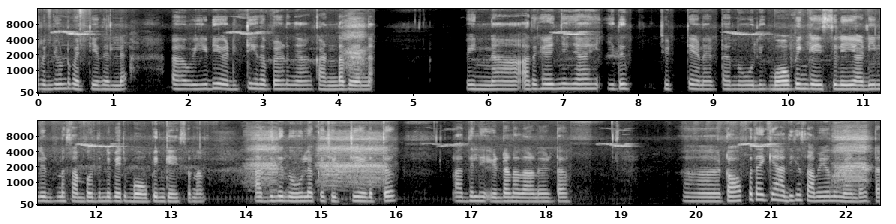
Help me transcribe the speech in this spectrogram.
അറിഞ്ഞുകൊണ്ട് പറ്റിയതല്ല. വീഡിയോ എഡിറ്റ് ചെയ്തപ്പോഴാണ് ഞാൻ കണ്ടത് തന്നെ. പിന്നെ അത് കഴിഞ്ഞ് ഞാൻ ഇത് ചുറ്റാണ് കേട്ടോ. നൂൽ ബോബിൻ കേസിൽ ഈ അടിയിലിടുന്ന സംഭവത്തിന്റെ പേര് ബോബിൻ കേസ് എന്നാണ്. അതിൽ നൂലൊക്കെ ചുറ്റിയെടുത്ത് അതിൽ ഇടണതാണ് കേട്ടോ. ടോപ്പ് തയ്ക്കാൻ അധികം സമയമൊന്നും വേണ്ട കേട്ടോ.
